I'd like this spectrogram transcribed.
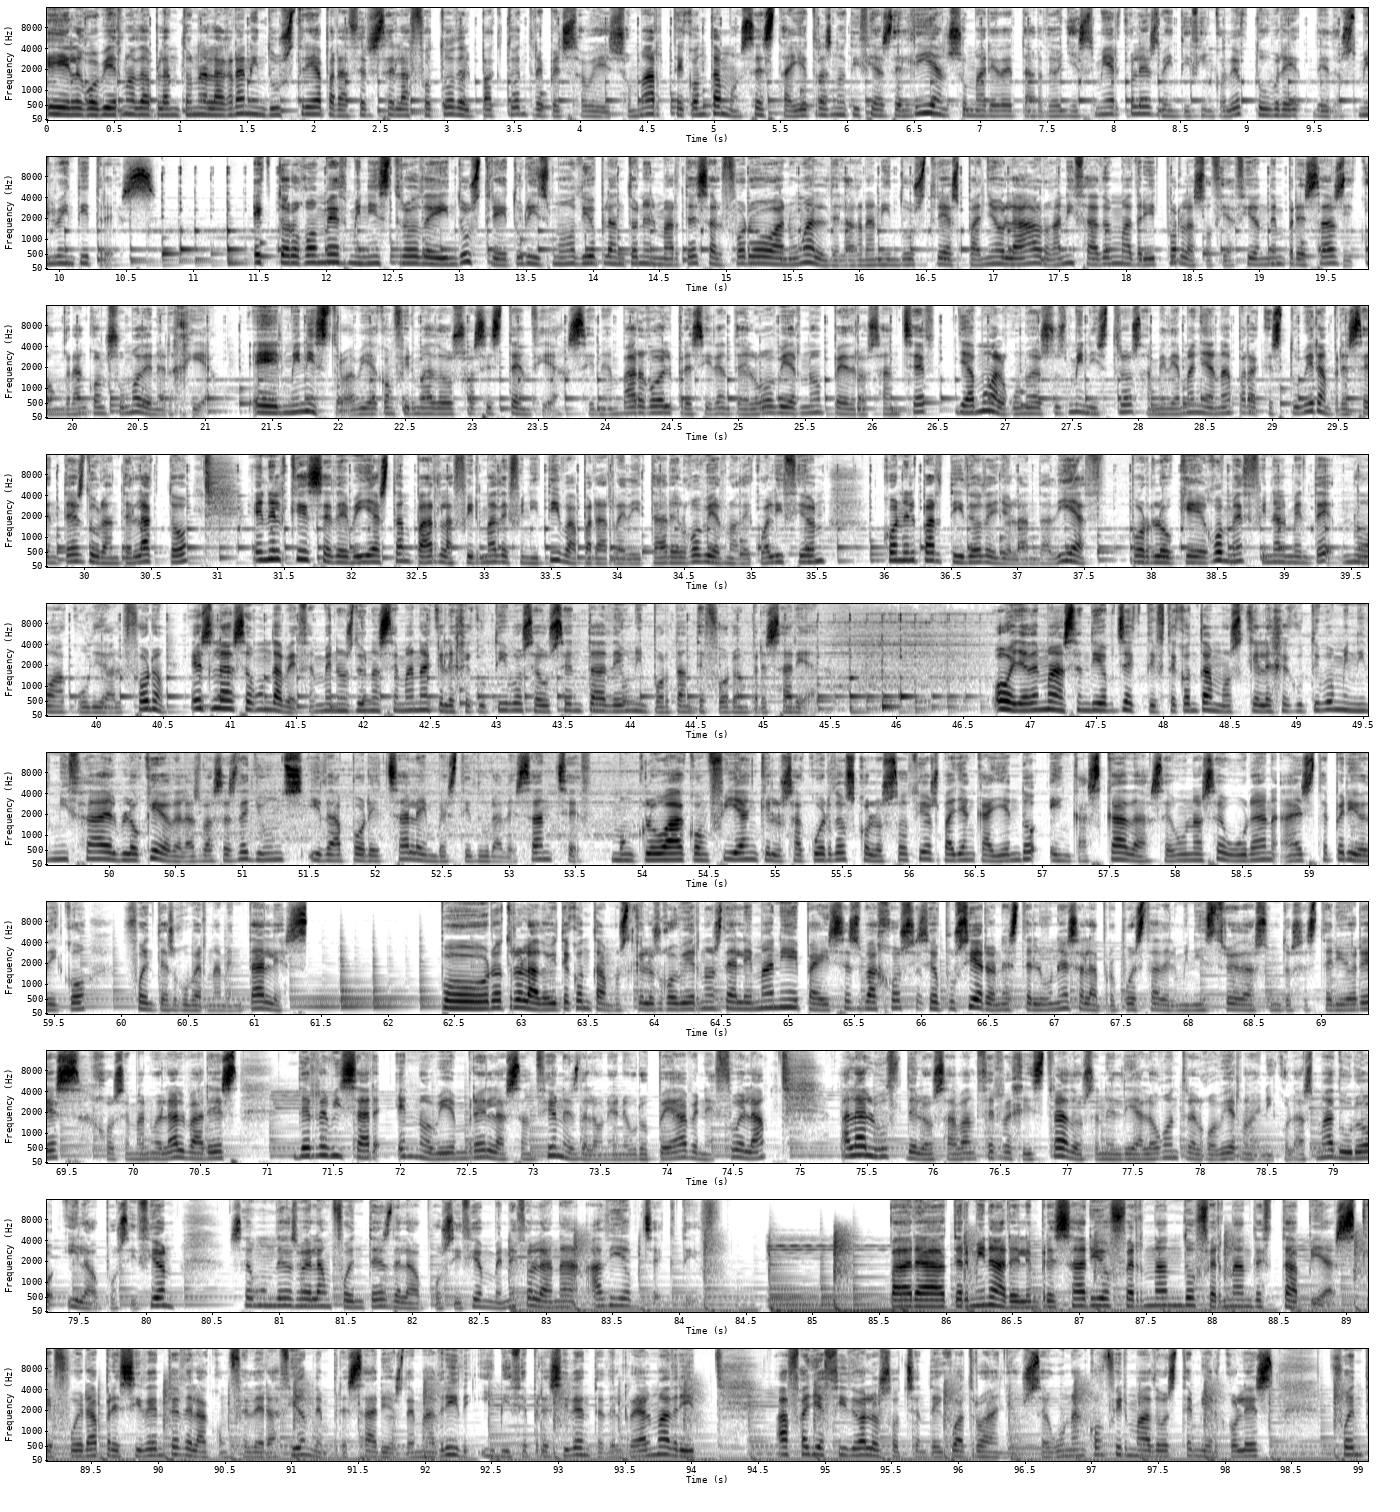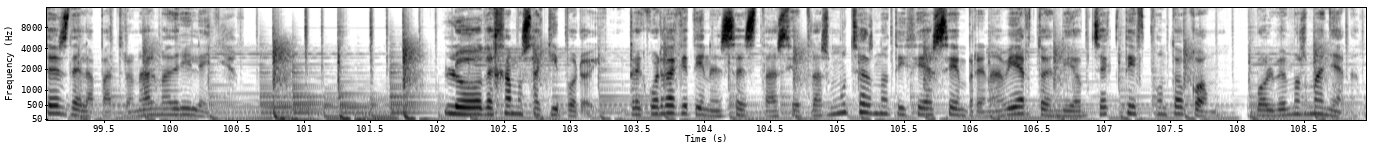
El gobierno da plantón a la gran industria para hacerse la foto del pacto entre PSOE y Sumar. Te contamos esta y otras noticias del día en sumario de tarde. Hoy es miércoles 25 de octubre de 2023. Héctor Gómez, ministro de Industria y Turismo, dio plantón el martes al foro anual de la gran industria española organizado en Madrid por la Asociación de Empresas con Gran Consumo de Energía. El ministro había confirmado su asistencia. Sin embargo, el presidente del Gobierno, Pedro Sánchez, llamó a alguno de sus ministros a media mañana para que estuvieran presentes durante el acto en el que se debía estampar la firma definitiva para reeditar el gobierno de coalición con el partido de Yolanda Díaz, por lo que Gómez finalmente no acudió al foro. Es la segunda vez en menos de una semana que el Ejecutivo se ausenta de un importante foro empresarial. Hoy, además, en The Objective te contamos que el Ejecutivo minimiza el bloqueo de las bases de Junts y da por hecha la investidura de Sánchez. Moncloa confía en que los acuerdos con los socios vayan cayendo en cascada, según aseguran a este periódico fuentes gubernamentales. Por otro lado, hoy te contamos que los gobiernos de Alemania y Países Bajos se opusieron este lunes a la propuesta del ministro de Asuntos Exteriores, José Manuel Álvarez, de revisar en noviembre las sanciones de la Unión Europea a Venezuela a la luz de los avances registrados en el diálogo entre el gobierno de Nicolás Maduro y la oposición, según desvelan fuentes de la oposición venezolana a The Objective. Para terminar, el empresario Fernando Fernández Tapias, que fuera presidente de la Confederación de Empresarios de Madrid y vicepresidente del Real Madrid, ha fallecido a los 84 años, según han confirmado este miércoles fuentes de la patronal madrileña. Lo dejamos aquí por hoy. Recuerda que tienes estas y otras muchas noticias siempre en abierto en theobjective.com. Volvemos mañana.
